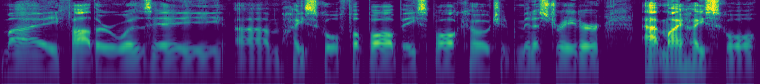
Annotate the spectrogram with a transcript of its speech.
My father was a um, high school football, baseball coach, administrator at my high school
